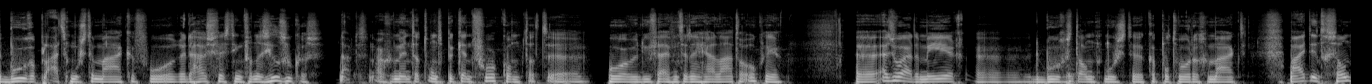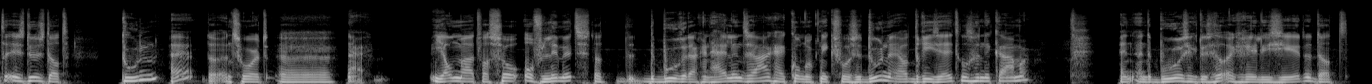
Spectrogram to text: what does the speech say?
de boeren plaats moesten maken voor uh, de huisvesting van asielzoekers. Nou, dat is een argument dat ons bekend voorkomt. Dat horen we nu 25 jaar later ook weer. en zo waren er meer. de boerenstand moest kapot worden gemaakt. Maar het interessante is dus dat toen hè, een soort nou, Janmaat was zo off-limits dat de, boeren daar geen heil in zagen. Hij kon ook niks voor ze doen. Hij had drie zetels in de Kamer. En, en de boeren zich dus heel erg realiseerden dat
